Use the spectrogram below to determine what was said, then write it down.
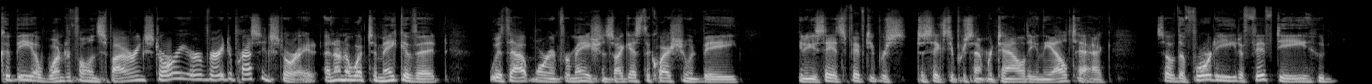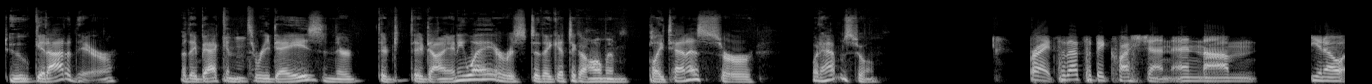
could be a wonderful, inspiring story or a very depressing story. I don't know what to make of it without more information. So I guess the question would be, you know, you say it's 50 to 60% mortality in the LTAC. So the 40 to 50 who who get out of there, are they back in mm-hmm. three days and they're, they're they die anyway, or is, do they get to go home and play tennis, or what happens to them? Right. So that's a big question. And, um, you know,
